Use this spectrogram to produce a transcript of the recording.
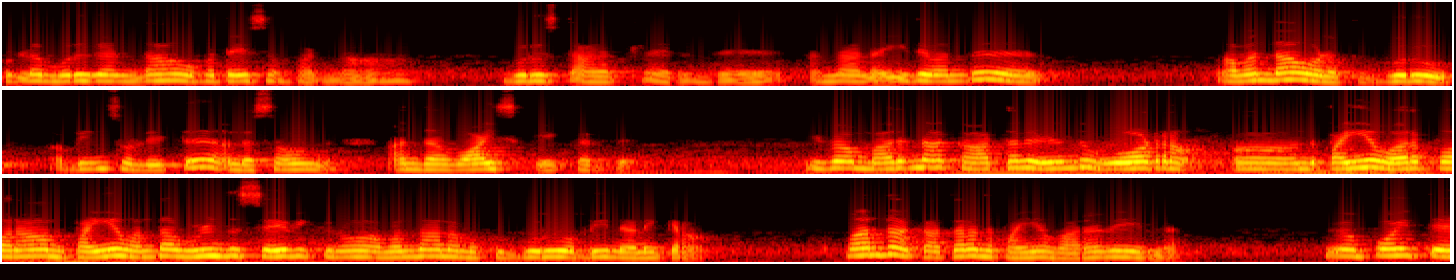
பிள்ளை முருகன் தான் உபதேசம் பண்ணான் குருஸ்தானத்தில் இருந்து. அதனால் இது வந்து அவன்தான் உனக்கு குரு அப்படின்னு சொல்லிட்டு அந்த சவுண்ட் அந்த வாய்ஸ் கேட்குறது இவன் மறுநாள் காத்தால் எழுந்து ஓடுறான். அந்த பையன் வரப்போகிறான் அந்த பையன் வந்தால் விழுந்து சேவிக்கணும். அவன் தான் நமக்கு குரு அப்படின்னு நினைக்கிறான். மறுநாள் காத்தால் அந்த பையன் வரவே இல்லை. இவன் போய் தே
